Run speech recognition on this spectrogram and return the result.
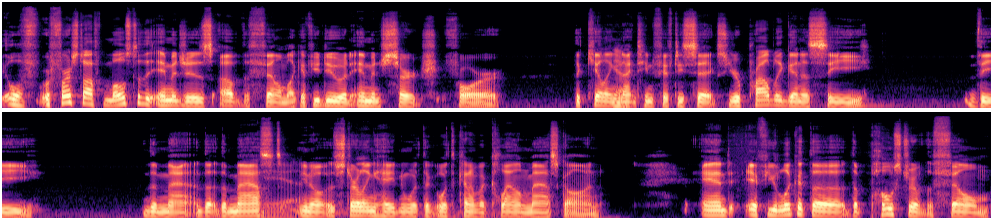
Well, first off, most of the images of the film, like if you do an image search for the killing Yeah. 1956, you're probably going to see the the ma- the, the masked, Yeah. you know, Sterling Hayden with the with kind of a clown mask on. And if you look at the the poster of the film,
